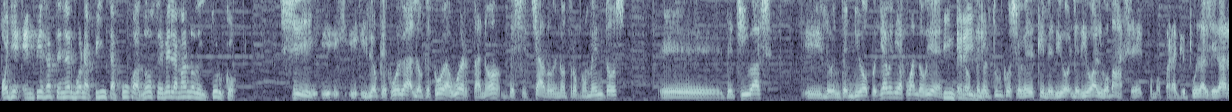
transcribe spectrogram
Oye, empieza a tener buena pinta Pumas, ¿no? Se ve la mano del turco. Sí, y, y- y lo que juega, lo que juega Huerta, ¿no? Desechado en otros momentos eh, de Chivas, y lo entendió. Pues ya venía jugando bien, pero, Increíble. pero el turco se ve que le dio, le dio algo más, ¿eh? Como para que pueda llegar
